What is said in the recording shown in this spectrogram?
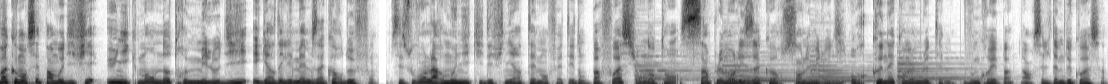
va commencer par modifier uniquement notre mélodie et garder les mêmes accords de fond. C'est souvent l'harmonie qui définit un thème en fait, et donc parfois si on entend simplement les accords sans la mélodie, on reconnaît quand même le thème. Vous me croyez pas? Alors c'est le thème de quoi ça?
